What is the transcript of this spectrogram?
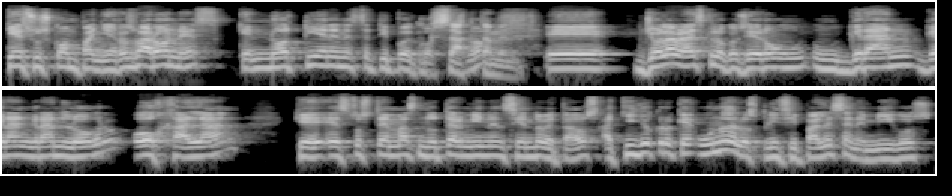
que sus compañeros varones que no tienen este tipo de cosas. ¿no? Exactamente. Eh, yo la verdad es que lo considero un, un gran, gran, gran logro. Ojalá que estos temas no terminen siendo vetados. Aquí yo creo que uno de los principales enemigos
